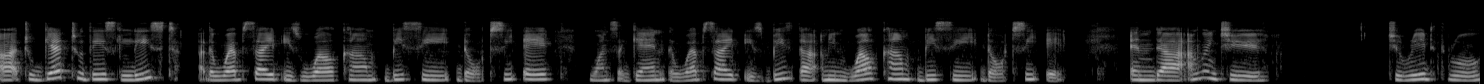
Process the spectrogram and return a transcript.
Uh, to get to this list, uh, the website is welcomebc.ca. Once again, the website is B, uh, I mean welcomebc.ca, and uh, I'm going to to read through.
